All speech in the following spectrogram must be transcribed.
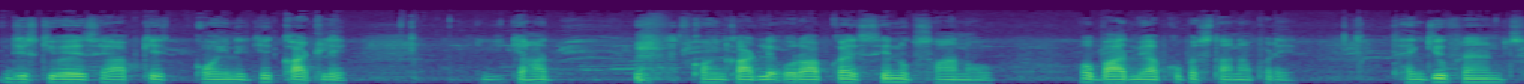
जिसकी वजह से आपके कॉइन के काट ले। यहाँ कॉइन काट ले और आपका इससे नुकसान हो और बाद में आपको पछताना पड़े। थैंक यू फ्रेंड्स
